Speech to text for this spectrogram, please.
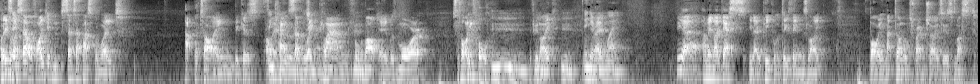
even So- myself, I didn't set up Aspen Waite at the time because I you had some great plan for the mm. market. It was more survival, mm. if you like. Mm. in you your know, own way. Yeah, I mean, I guess you know people that do things like buy McDonald's franchises must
